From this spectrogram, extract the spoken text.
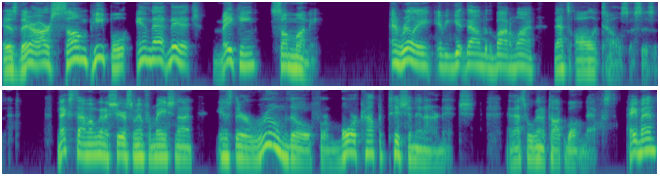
is there are some people in that niche making some money. And really if you get down to the bottom line that's all it tells us isn't it? Next time i'm going to share some information on is there room, though, for more competition in our niche? And that's what we're going to talk about next. Amen.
